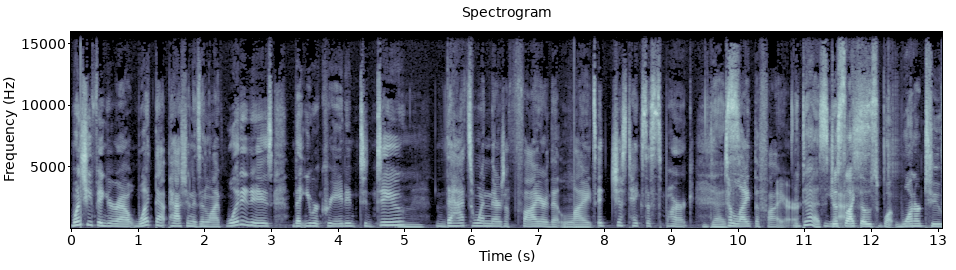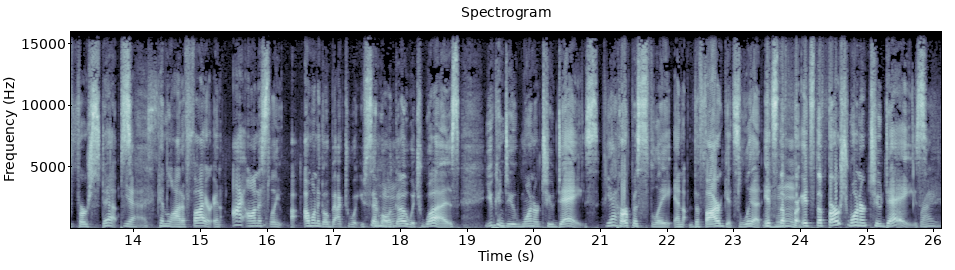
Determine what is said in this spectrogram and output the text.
once you figure out what that passion is in life, what it is that you were created to do, Mm. That's when there's a fire that lights. It just takes a spark to light the fire. It does. Just like those what, one or two first steps Yes. can light a fire. And I honestly, I, I want to go back to what you said a Mm-hmm. while ago, which was you can do one or two days Yeah. purposefully, and the fire gets lit. It's the it's the first one or two days Mm-hmm. Right.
